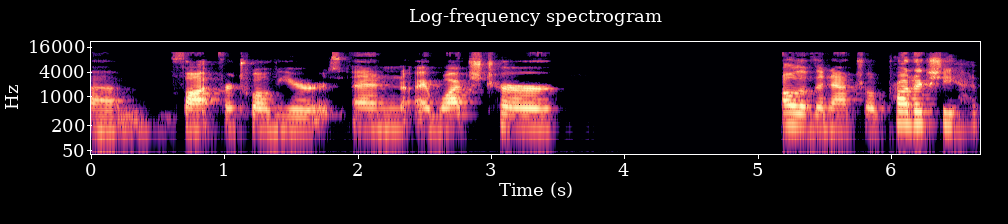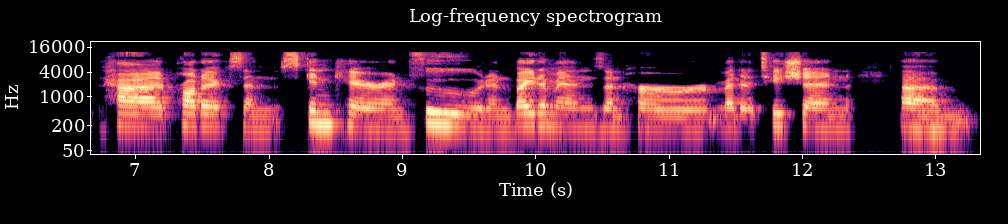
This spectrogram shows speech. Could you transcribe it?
um, fought for 12 years. And I watched her, all of the natural products she had, products and skincare and food and vitamins and her meditation. Um,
